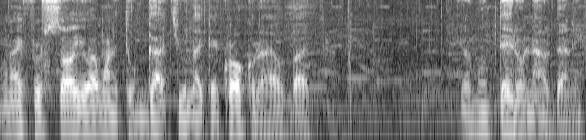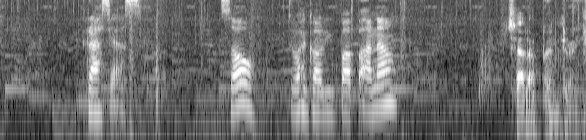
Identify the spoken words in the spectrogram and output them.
When I first saw you, I wanted to gut you like a crocodile, but you're Montero now, Danny. Gracias. So, do I call you Papa now? Shut up and drink.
